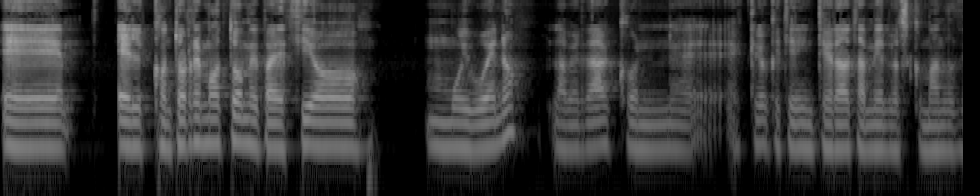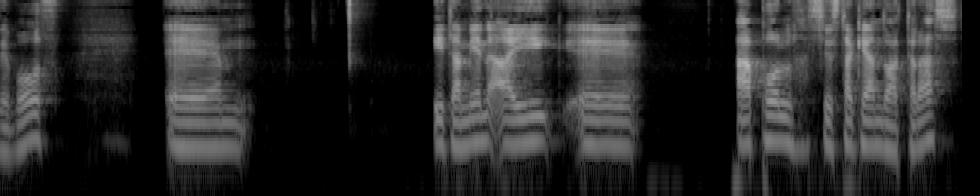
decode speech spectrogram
Eh, el control remoto me pareció muy bueno, la verdad, con eh, creo que tiene integrado también los comandos de voz. Em, y también ahí eh, Apple se está quedando atrás.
